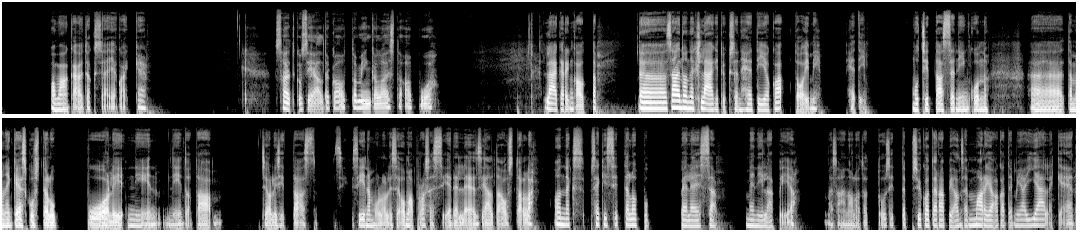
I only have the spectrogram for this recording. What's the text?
omaan käytökseen ja kaikkeen. Saitko sieltä kautta minkälaista apua? Lääkärin kautta. Öö, sain onneksi lääkityksen heti, joka toimi heti. Mutta sitten taas se niin kun, tämmöinen keskustelupuoli, niin, niin tota, se oli sitten taas, siinä mulla oli se oma prosessi edelleen siellä taustalla. Onneksi sekin sitten loppupeleissä meni läpi ja mä sain aloitettua sitten psykoterapian sen Maria Akatemian jälkeen.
